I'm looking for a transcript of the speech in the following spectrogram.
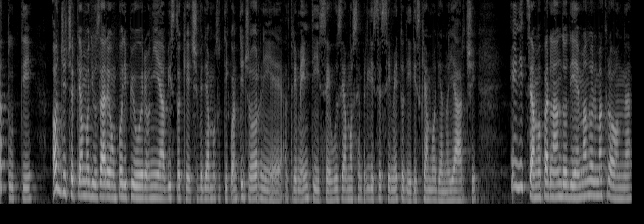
a tutti. Oggi cerchiamo di usare un po' di più ironia visto che ci vediamo tutti quanti i giorni e altrimenti se usiamo sempre gli stessi metodi rischiamo di annoiarci. E iniziamo parlando di Emmanuel Macron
